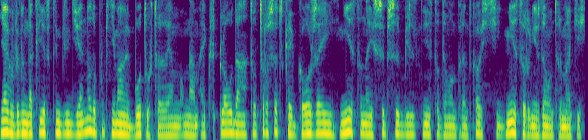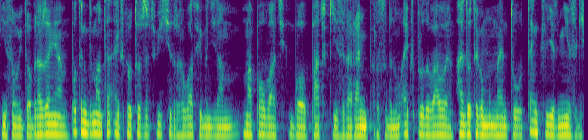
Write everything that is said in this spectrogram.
Jak wygląda clear w tym buildzie? No dopóki nie mamy butów, które dają nam exploda, to troszeczkę gorzej. Nie jest to najszybszy build, nie jest to demon prędkości, nie jest to również demon, który ma jakieś niesamowite obrażenia. Potem, gdy mamy ten explode, to rzeczywiście trochę łatwiej będzie nam mapować, bo paczki z rarami po prostu będą eksplodowały, ale do tego momentu ten clear nie jest jakiś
